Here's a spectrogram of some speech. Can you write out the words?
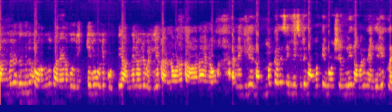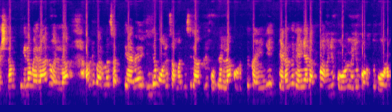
നമ്മളിതിങ്ങനെ തുറന്നു പറയണത് ഒരിക്കലും ഒരു കുട്ടി അങ്ങനെ ഒരു വലിയ കണ്ണോടെ കാണാനോ അല്ലെങ്കിൽ നമുക്കത് ചിന്തിച്ചിട്ട് നമുക്ക് ഇമോഷണലി നമ്മൾ മെന്റലി പ്രശ്നം ഇങ്ങനെ വരാനോ അല്ല. അവർ പറഞ്ഞ സത്യമാണ് എന്റെ മോനെ സംബന്ധിച്ച് രാത്രി ഫുഡ് എല്ലാം കൊടുത്ത് കഴിഞ്ഞ് കിടന്നു കഴിഞ്ഞാൽ അപ്പൊ അവന് ഫോൺ വരും പുറത്തു പോകണം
